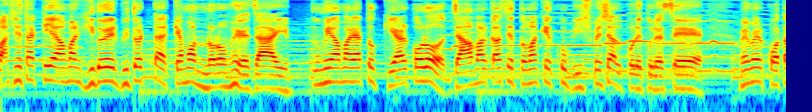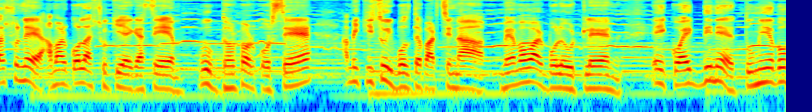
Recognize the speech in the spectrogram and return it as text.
পাশে থাকলে আমার হৃদয়ের ভিতরটা কেমন নরম হয়ে যায়। তুমি আমার এত কেয়ার করো যা আমার কাছে তোমাকে খুব স্পেশাল করে তুলেছে। ম্যামের কথা শুনে আমার গলা শুকিয়ে গেছে। বুক ধরফর করছে। আমি কিছুই বলতে পারছি না। ম্যাম আবার বলে উঠলেন, এই কয়েকদিনে তুমি এবং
